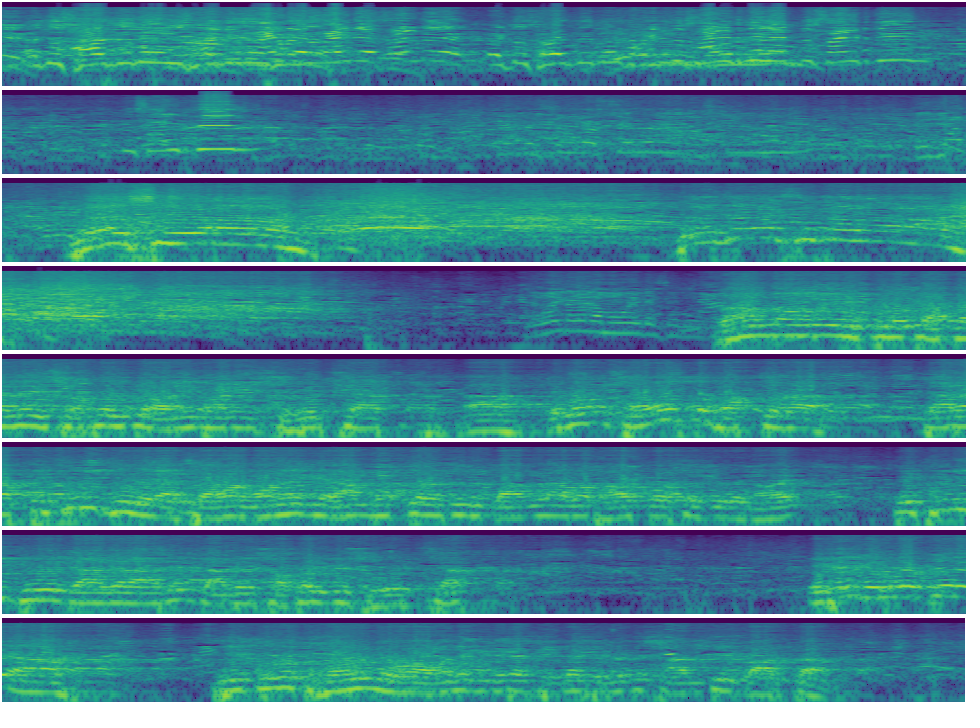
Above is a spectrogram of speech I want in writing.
একটু সাইড দিন, একটু সাইড দিন। একটু সাইড দিন একটু সাইড দিন জয় শ্রীরাম জয় জয় সীতারাম রামনবমী উপলক্ষে আপনাদের সকলকে অনেক অনেক শুভেচ্ছা এবং সমস্ত ভক্তরা যারা পৃথিবী জুড়ে আছে আমার মনে হয় রাম ভক্তরা শুধু বাংলা বা ভারতবর্ষ জুড়ে নয় পৃথিবী জুড়ে যারা যারা আছেন তাদের সকলকে শুভেচ্ছা এটাই বলব যে কোনো ধর্ম আমাদের যেটা শেখা সেটা শান্তির বার্তা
